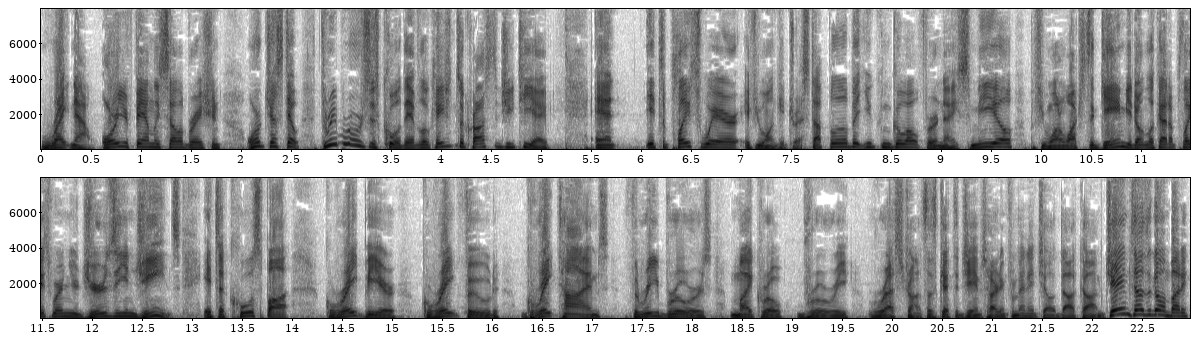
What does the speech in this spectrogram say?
right now, or your family celebration, or just out. Three Brewers is cool. They have locations across the GTA, and it's a place where if you want to get dressed up a little bit, you can go out for a nice meal. But if you want to watch the game, you don't look at a place wearing your jersey and jeans. It's a cool spot, great beer, great food, great times. Three Brewers Micro Brewery Restaurants. Let's get to James Harding from NHL.com. James, how's it going, buddy?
